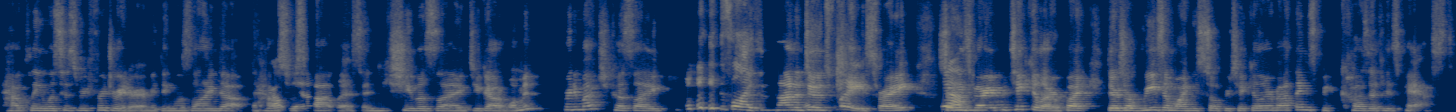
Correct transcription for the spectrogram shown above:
How clean was his refrigerator? Everything was lined up. The house oh, was spotless. And she was like, Do you got a woman? Pretty much. Because, like, He's like, this is not a dude's place, right? So Yeah. he's very particular. But there's a reason why he's so particular about things because of his past.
